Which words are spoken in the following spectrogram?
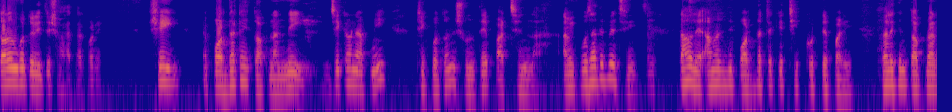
তরঙ্গ তৈরিতে সহায়তা করে। সেই পর্দাটাই তো আপনার নেই। যে কারণে আপনি ঠিক মতন শুনতে পারছেন না। আমি বোঝাতে পেরেছি? তাহলে আমরা যদি পর্দাটাকে ঠিক করতে পারি তাহলে কিন্তু আপনার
